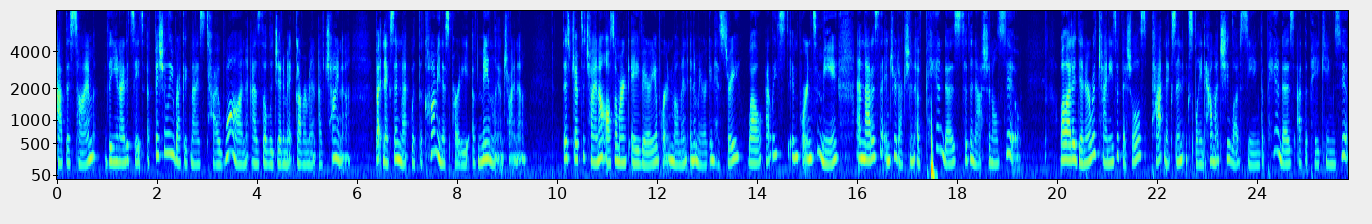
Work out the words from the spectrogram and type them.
At this time, the United States officially recognized Taiwan as the legitimate government of China, but Nixon met with the Communist Party of mainland China. This trip to China also marked a very important moment in American history, well, at least important to me, and that is the introduction of pandas to the National Zoo. While at a dinner with Chinese officials, Pat Nixon explained how much she loved seeing the pandas at the Peking Zoo.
